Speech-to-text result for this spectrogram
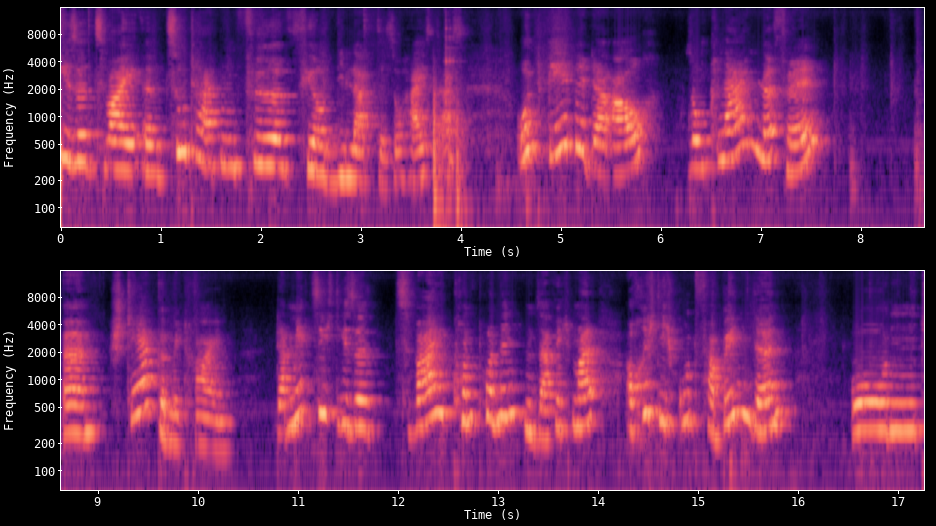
Diese zwei äh, Zutaten für, für die Latte, so heißt das. Und gebe da auch so einen kleinen Löffel ähm, Stärke mit rein, damit sich diese zwei Komponenten, sag ich mal, auch richtig gut verbinden. Und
